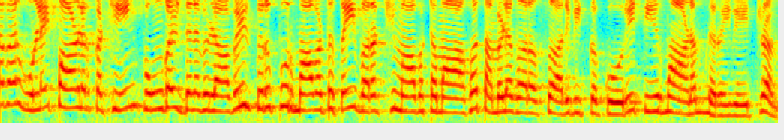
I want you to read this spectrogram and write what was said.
உழவர் உழைப்பாளர் கட்சியின் பொங்கல் தின விழாவில் திருப்பூர் மாவட்டத்தை வறட்சி மாவட்டமாக தமிழக அரசு அறிவிக்க கோரி தீர்மானம் நிறைவேற்றம்.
